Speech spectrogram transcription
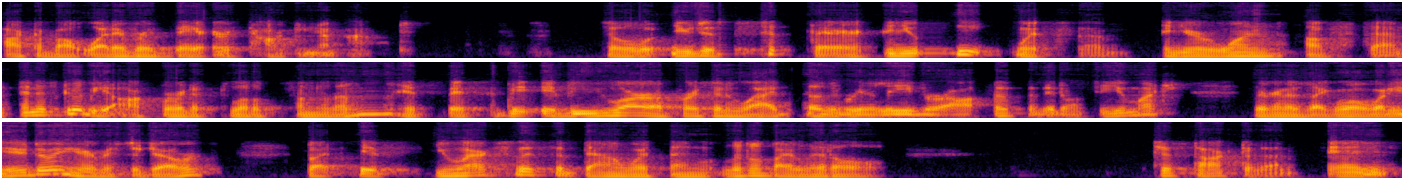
talk about whatever they're talking about. So you just sit there and you eat with them and you're one of them. And it's going to be awkward at little, some of them. If, if, if you are a person who doesn't really leave your office and they don't see you much, they're going to say, well, what are you doing here, Mr. Jones? But if you actually sit down with them little by little, just talk to them and,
